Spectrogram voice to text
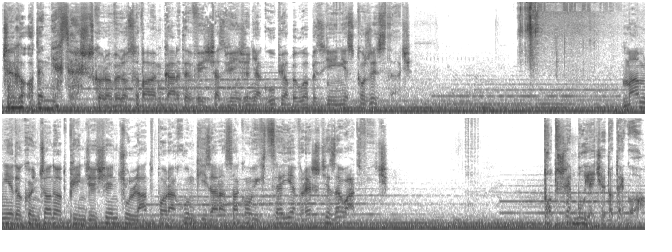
Czego ode mnie chcesz? Skoro wylosowałem kartę wyjścia z więzienia, głupio byłoby z niej nie skorzystać. Mam niedokończone od 50 lat porachunki za Rasaką i chcę je wreszcie załatwić. Potrzebuję cię do tego.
